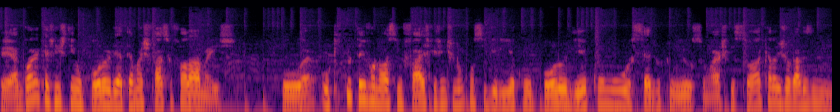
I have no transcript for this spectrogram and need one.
é, agora que a gente tem o Pollard é até mais fácil falar, mas o, o que, que o Tavon Austin faz que a gente não conseguiria com o Pollard e com o Cedric Wilson? Acho que só aquelas jogadas em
